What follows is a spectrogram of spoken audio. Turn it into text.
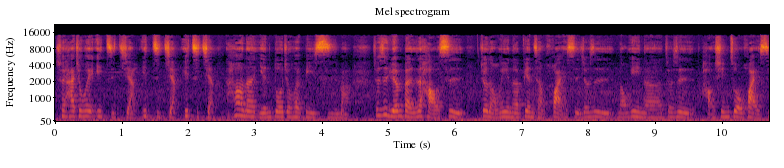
所以他就会一直讲、一直讲、一直讲。然后呢，言多就会必失嘛，就是原本是好事。就容易呢变成坏事，就是容易呢就是好心做坏事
